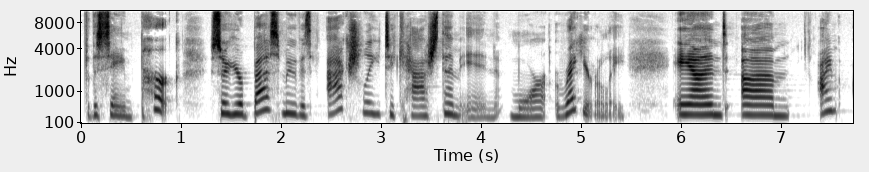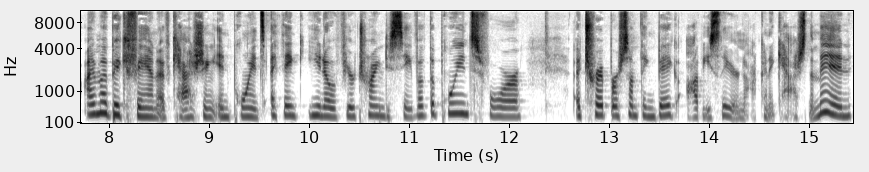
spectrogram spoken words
for the same perk. So your best move is actually to cash them in more regularly. And um, I'm I'm a big fan of cashing in points. I think you know if you're trying to save up the points for a trip or something big, obviously you're not going to cash them in.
